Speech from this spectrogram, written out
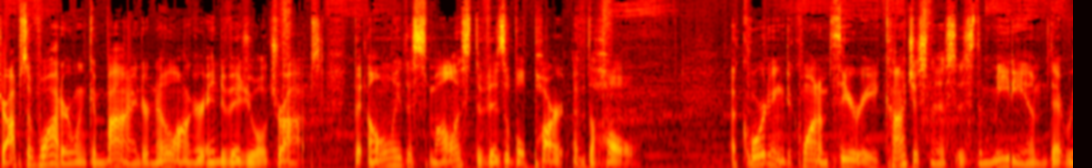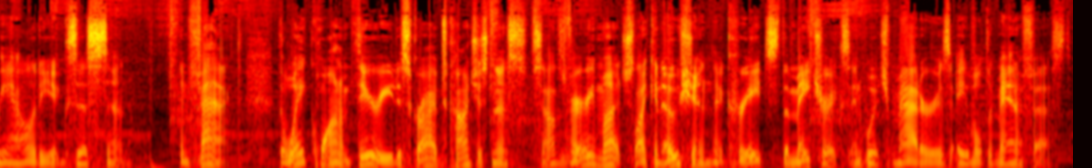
Drops of water, when combined, are no longer individual drops, but only the smallest divisible part of the whole. According to quantum theory, consciousness is the medium that reality exists in. In fact, the way quantum theory describes consciousness sounds very much like an ocean that creates the matrix in which matter is able to manifest.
